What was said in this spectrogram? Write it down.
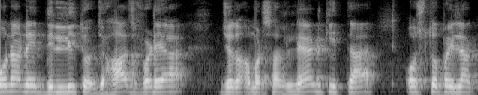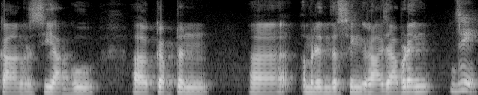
ਉਹਨਾਂ ਨੇ ਦਿੱਲੀ ਤੋਂ ਜਹਾਜ਼ ਫੜਿਆ ਜਦੋਂ ਅੰਮ੍ਰਿਤਸਰ ਲੈਂਡ ਕੀਤਾ ਉਸ ਤੋਂ ਪਹਿਲਾਂ ਕਾਂਗਰਸੀ ਆਗੂ ਕੈਪਟਨ ਅਮਰਿੰਦਰ ਸਿੰਘ ਰਾਜਾ ਵੜਿੰਗ ਜੀ।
